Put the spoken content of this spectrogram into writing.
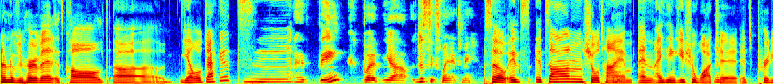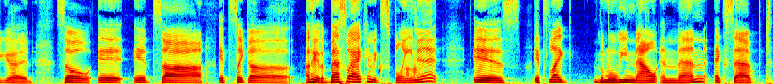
I don't know if you heard of it. It's called uh, Yellow Jackets. Mm, I think, but yeah, just explain it to me. So it's it's on Showtime, and I think you should watch Mhm. it. It's pretty good. So it it's uh it's like a okay. The best way I can explain Uh-huh. it is it's like the movie Now and Then, except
